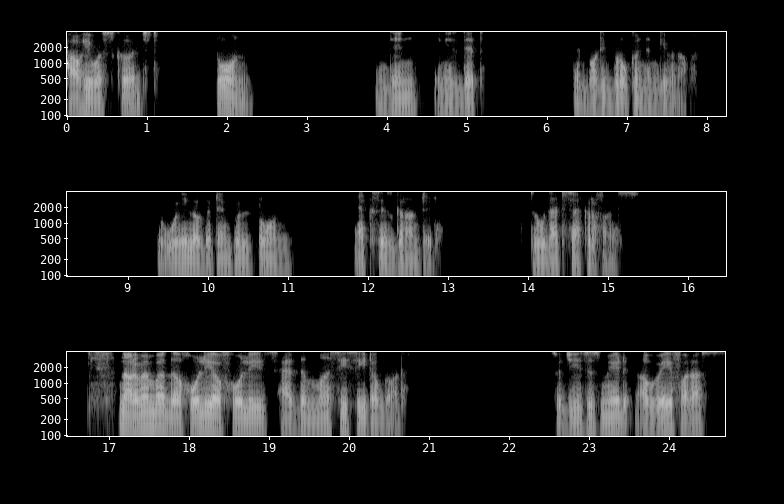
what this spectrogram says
how he was scourged, torn, and then in his death, that body broken and given up the veil of the temple torn, access granted through that sacrifice. Now remember, the Holy of Holies has the mercy seat of God. So Jesus made a way for us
